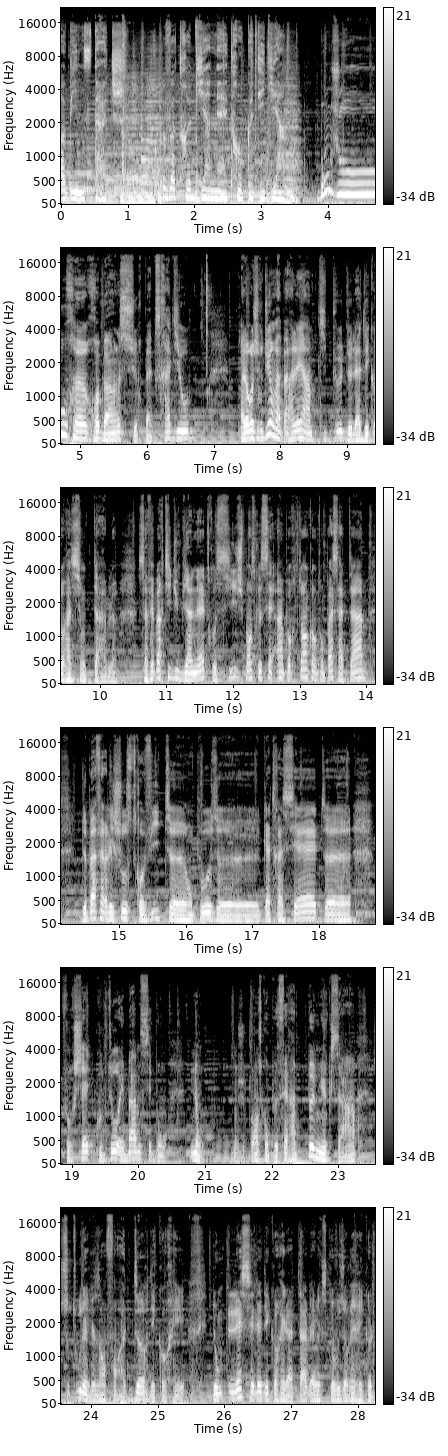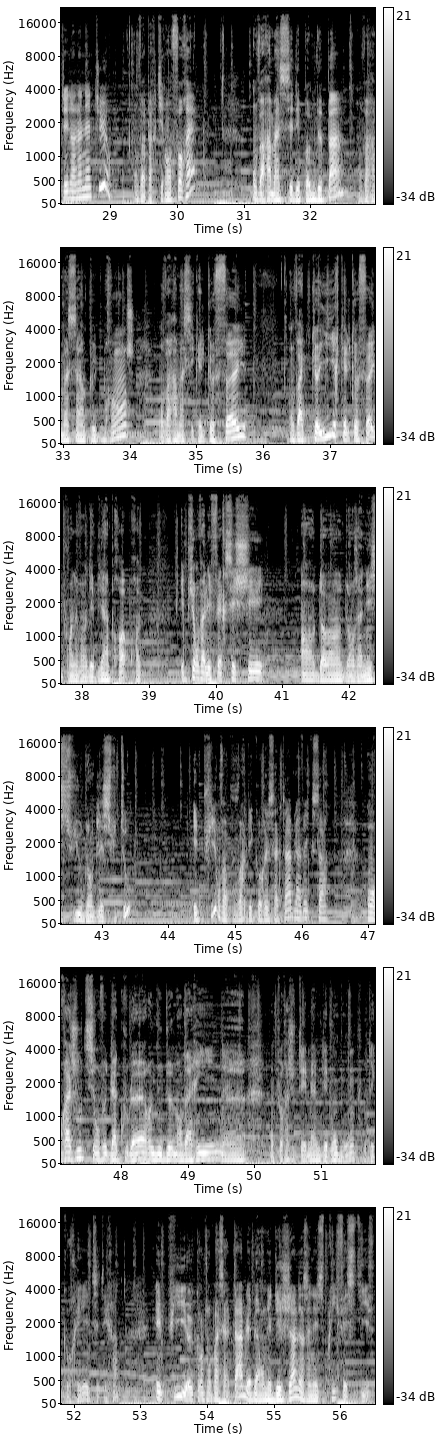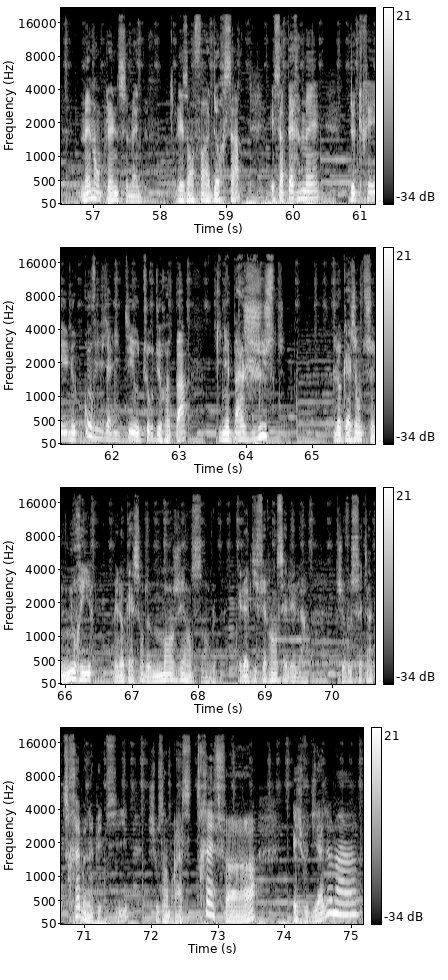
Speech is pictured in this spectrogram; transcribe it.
Robin's Touch, votre bien-être au quotidien. Bonjour, euh, Robin sur Peps Radio. Alors aujourd'hui, on va parler un petit peu de la décoration de table. Ça fait partie du bien-être aussi. Je pense que c'est important quand on passe à table de pas faire les choses trop vite. Euh, on pose euh, quatre assiettes, fourchette, couteau et bam, c'est bon. Non, je pense qu'on peut faire un peu mieux que ça, hein. surtout les enfants adorent décorer. Donc laissez-les décorer la table avec ce que vous aurez récolté dans la nature. On va partir en forêt, on va ramasser des pommes de pin, on va ramasser un peu de branches, on va ramasser quelques feuilles, on va cueillir quelques feuilles pour en avoir des bien propres, et puis on va les faire sécher dans, dans, un essuie ou dans de l'essuie-tout, et puis on va pouvoir décorer sa table avec ça. On rajoute, si on veut de la couleur, une ou deux mandarines. Euh, on peut rajouter même des bonbons pour décorer, etc. Et puis, euh, quand on passe à table, eh bien, on est déjà dans un esprit festif, même en pleine semaine. Les enfants adorent ça. Et ça permet de créer une convivialité autour du repas qui n'est pas juste l'occasion de se nourrir, mais l'occasion de manger ensemble. Et la différence, elle est là. Je vous souhaite un très bon appétit. Je vous embrasse très fort. Et je vous dis à demain.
